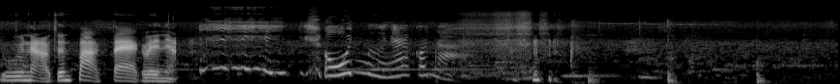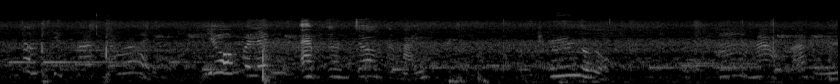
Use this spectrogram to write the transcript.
ดูหนาวจนปากแตกเลยเนี่ย น่ก็หนาพี่โอไปเล่นแอปเอ็นเจอร์กันไหมเฮ้ยเลยหรออืมแม่บอกว่าเล่น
